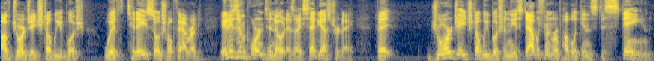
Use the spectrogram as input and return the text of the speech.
of George H.W. Bush with today's social fabric, it is important to note, as I said yesterday, that George H.W. Bush and the establishment Republicans' disdain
